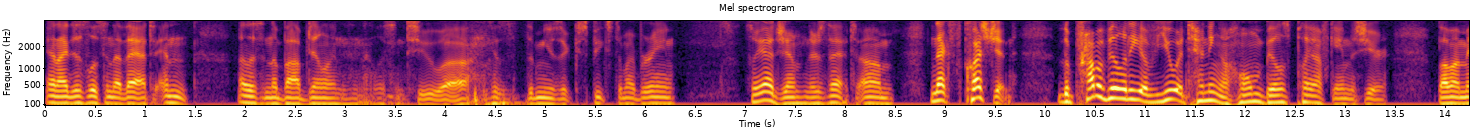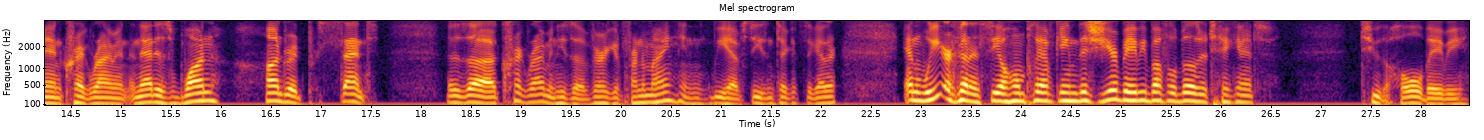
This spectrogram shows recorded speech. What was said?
and I just listen to that. And I listen to Bob Dylan, and I listen to uh, because the music speaks to my brain. So yeah, Jim, there's that. Um, next question: the probability of you attending a home Bills playoff game this year, by my man Craig Ryman, and that is 100 percent. That is uh, Craig Ryman. He's a very good friend of mine, and we have season tickets together. And we are to see a home playoff game this year, baby. Buffalo Bills are taking it to the hole, baby.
